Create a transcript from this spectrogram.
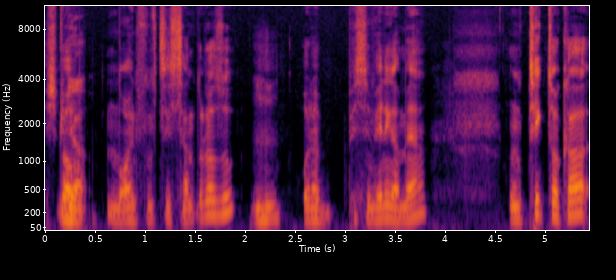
Ich glaube Ja. 59 Cent oder so. mhm, Oder ein bisschen weniger mehr. Und TikToker,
